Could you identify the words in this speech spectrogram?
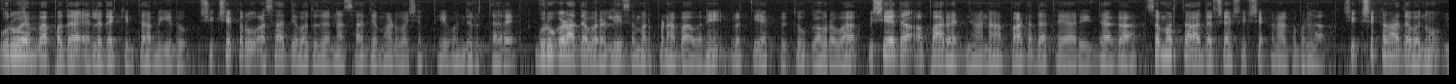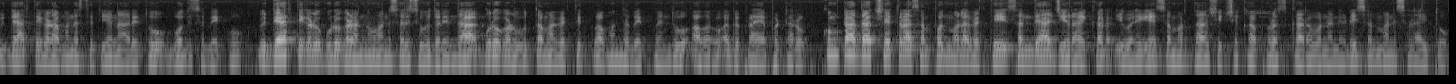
ಗುರು ಎಂಬ ಪದ ಎಲ್ಲದಕ್ಕಿಂತ ಮಿಗಿಲು. ಶಿಕ್ಷಕರು ಅಸಾಧ್ಯವಾದುದನ್ನು ಸಾಧ್ಯ ಮಾಡುವ ಶಕ್ತಿ ಹೊಂದಿರುತ್ತಾರೆ. ಗುರುಗಳಾದವರಲ್ಲಿ ಸಮರ್ಪಣಾ ಭಾವನೆ, ವೃತ್ತಿಯ ಕುರಿತು ಗೌರವ, ವಿಷಯದ ಅಪಾರ ಜ್ಞಾನ, ಪಾಠದ ತಯಾರಿ ಇದ್ದಾಗ ಸಮರ್ಥ ಆದರ್ಶ ಶಿಕ್ಷಕನಾಗಬಲ್ಲ. ಶಿಕ್ಷಕನಾದವನು ವಿದ್ಯಾರ್ಥಿಗಳ ಮನಸ್ಥಿತಿಯನ್ನು ಅರಿತು ಬೋಧಿಸಬೇಕು. ವಿದ್ಯಾರ್ಥಿಗಳು ಗುರುಗಳನ್ನು ಅನುಸರಿಸುವುದರಿಂದ ಗುರುಗಳು ಉತ್ತಮ ವ್ಯಕ್ತಿತ್ವ ಹೊಂದಬೇಕು ಎಂದು ಅವರು ಅಭಿಪ್ರಾಯಪಟ್ಟರು. ಕುಮಟಾದ ಕ್ಷೇತ್ರ ಸಂಪನ್ಮೂಲ ವ್ಯಕ್ತಿ ಸಂಧ್ಯಾ ಜಿ. ರಾಯ್ಕರ್ ಇವರಿಗೆ ಸಮರ್ಥ ಶಿಕ್ಷಕ ಪುರಸ್ಕಾರವನ್ನು ನೀಡಿ ಸನ್ಮಾನಿಸಲಾಯಿತು.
